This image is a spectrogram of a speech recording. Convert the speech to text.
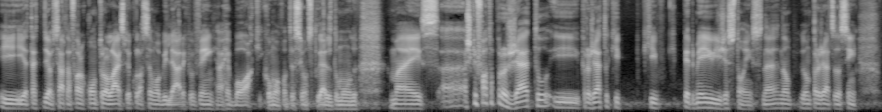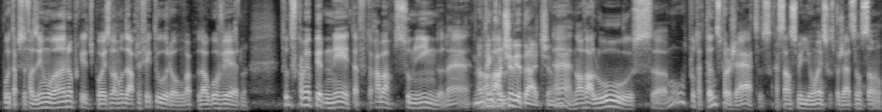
E até, de certa forma, controlar a especulação imobiliária que vem a reboque, como aconteceu em outros lugares do mundo. Mas uh, acho que falta projeto e projeto que que, que permeie gestões, né? Não, não projetos assim, puta, preciso fazer um ano porque depois vai mudar a prefeitura ou vai mudar o governo tudo fica meio perneta, acaba sumindo, né? Não nova tem continuidade, né? É, Nova Luz, uh, puta, tantos projetos, gastaram-se milhões que os projetos não são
